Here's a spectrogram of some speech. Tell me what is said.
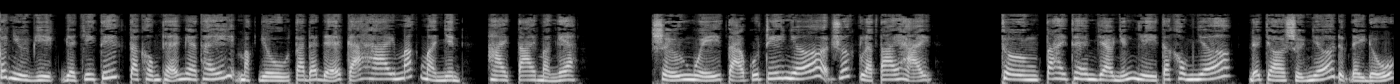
Có nhiều việc và chi tiết ta không thể nghe thấy mặc dù ta đã để cả hai mắt mà nhìn, hai tai mà nghe. Sự ngụy tạo của trí nhớ rất là tai hại. Thường ta hay thêm vào những gì ta không nhớ để cho sự nhớ được đầy đủ.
